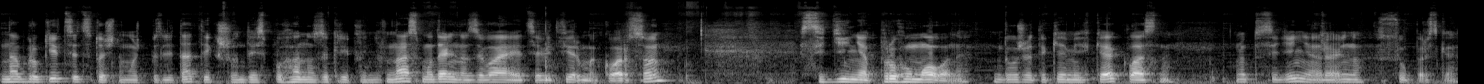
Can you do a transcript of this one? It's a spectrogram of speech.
на бруківці це точно можуть позлітати, якщо десь погано закріплені. В нас модель називається від фірми Corso. Сидіння прогумоване, дуже таке м'яке, класне. От сидіння реально суперське.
